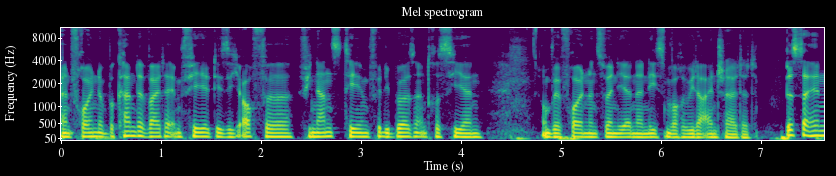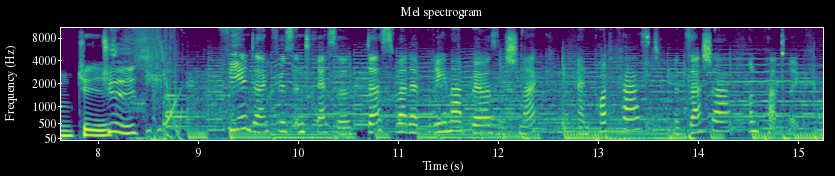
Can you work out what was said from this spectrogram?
an Freunde und Bekannte weiterempfehlt, die sich auch für Finanzthemen, für die Börse interessieren. Und wir freuen uns, wenn ihr in der nächsten Woche wieder einschaltet. Bis dahin, tschüss. Tschüss. Vielen Dank fürs Interesse. Das war der Bremer Börsenschnack, ein Podcast mit Sascha und Patrick.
